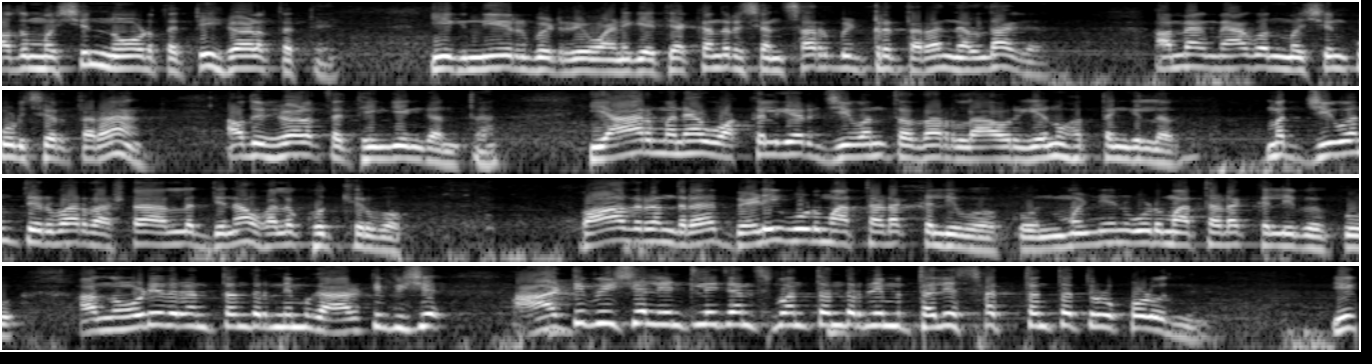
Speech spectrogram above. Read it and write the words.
ಅದು ಮಷಿನ್ ನೋಡ್ತತಿ, ಹೇಳ್ತೈತಿ. ಈಗ ನೀರು ಬಿಡ್ರಿ ಒಣಗೈತಿ ಯಾಕಂದ್ರೆ ಸೆನ್ಸಾರ್ ಬಿಟ್ಟಿರ್ತಾರೆ ನೆಲದಾಗ. ಆಮ್ಯಾಗ ಮ್ಯಾಗ ಒಂದು ಮಷಿನ್ ಕೂಡಿಸಿರ್ತಾರ. ಅದು ಹೇಳ್ತೈತಿ ಅಂತ ಯಾರ ಮನ್ಯಾಗ ಒಕ್ಕಲಿಗರು ಜೀವಂತ ಅದಾರಲ್ಲ ಅವ್ರಿಗೇನು ಹತ್ತಂಗಿಲ್ಲ ಅದು. ಮತ್ತು ಜೀವಂತ ಇರಬಾರ್ದು ಅಷ್ಟೇ ಅಲ್ಲ, ದಿನ ಹೊಲಕ್ಕೆ ಹೋಗಿರ್ಬೇಕು ಹೋದ್ರಂದ್ರೆ ಬೆಳಿಗೂಡು ಮಾತಾಡಕ್ಕೆ ಕಲಿಬೇಕು, ಮಣ್ಣಿನ ಗೂಡು ಮಾತಾಡಕ್ಕೆ ಕಲಿಬೇಕು. ಅದು ನೋಡಿದ್ರೆ ಅಂತಂದ್ರೆ ನಿಮ್ಗೆ ಆರ್ಟಿಫಿಷಿಯಲ್ ಆರ್ಟಿಫಿಷಿಯಲ್ ಇಂಟೆಲಿಜೆನ್ಸ್ ಬಂತಂದ್ರೆ ನಿಮ್ಮ ತಲೆ ಸತ್ತಂತ ತಿಳ್ಕೊಳ್ಳೋದು ನೀವು. ಈಗ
